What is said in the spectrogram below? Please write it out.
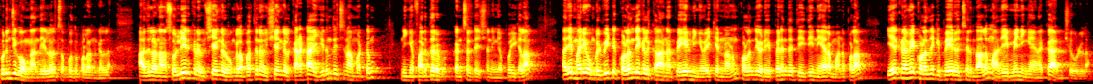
புரிஞ்சுக்கோங்க அந்த இலவச பொது பலன்களில். அதில் நான் சொல்லியிருக்கிற விஷயங்கள் உங்களை பற்றின விஷயங்கள் கரெக்டாக இருந்துச்சுன்னா மட்டும் நீங்கள் ஃபர்தர் கன்சல்டேஷன் நீங்கள் போய்க்கலாம். அதே மாதிரி உங்கள் வீட்டு குழந்தைகளுக்கான பெயர் நீங்கள் வைக்கணும்னாலும் குழந்தையுடைய பிறந்த தேதி நேரம் அனுப்பலாம். ஏற்கனவே குழந்தைக்கு பெயர் வச்சுருந்தாலும் அதையுமே நீங்கள் எனக்கு அனுப்பிச்சி விடலாம்.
